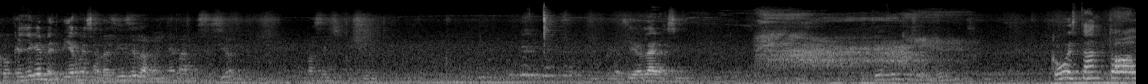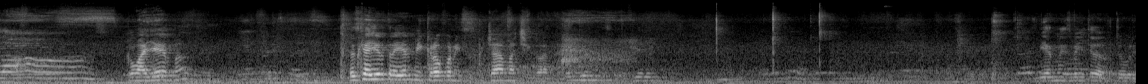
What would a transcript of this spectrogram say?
Con que lleguen el viernes a las 10 de la mañana a mi sesión, va a ser suficiente. Hablar así. ¿Cómo están todos? Como ayer, ¿no? Es que ayer traía el micrófono y se escuchaba más chingón. Viernes 20 de octubre.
